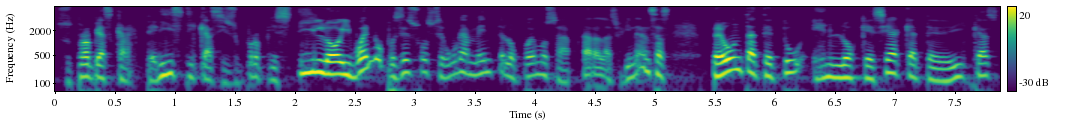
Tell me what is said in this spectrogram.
sus propias características y su propio estilo. Y bueno, pues eso seguramente lo podemos adaptar a las finanzas. Pregúntate tú, en lo que sea que te dedicas,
